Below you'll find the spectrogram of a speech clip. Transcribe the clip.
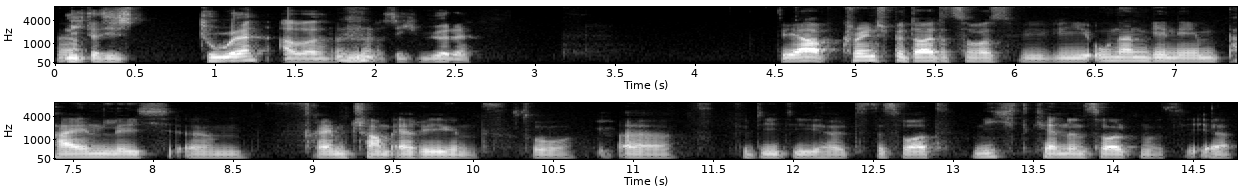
Ja. Nicht, dass ich es tue, aber Mhm. was ich würde. ja Cringe bedeutet sowas wie, wie unangenehm, peinlich, ähm, fremdscham-erregend. So, äh, für die, die halt das Wort nicht kennen sollten, was ich eher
